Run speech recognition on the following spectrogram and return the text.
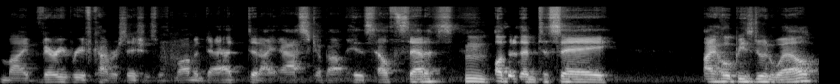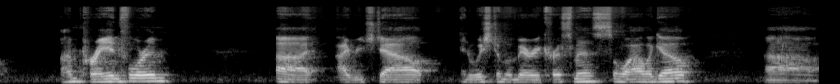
my very brief conversations with mom and dad did I ask about his health status, hmm. other than to say, I hope he's doing well. I'm praying for him. Uh, I reached out and wished him a Merry Christmas a while ago. Uh,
